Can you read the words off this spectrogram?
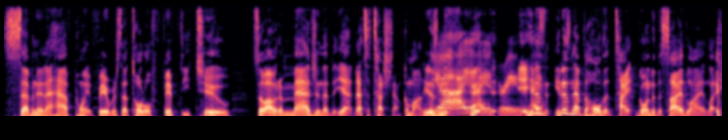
seven and a half point favorites that total fifty two. So I would imagine that the, yeah, that's a touchdown. Come on, he doesn't. Yeah, he- I- I agree. He, he doesn't. He doesn't have to hold it tight going to the sideline. Like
